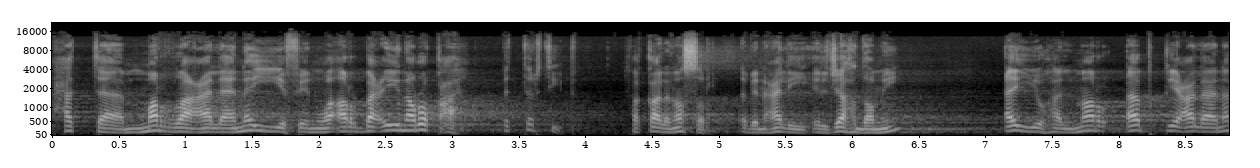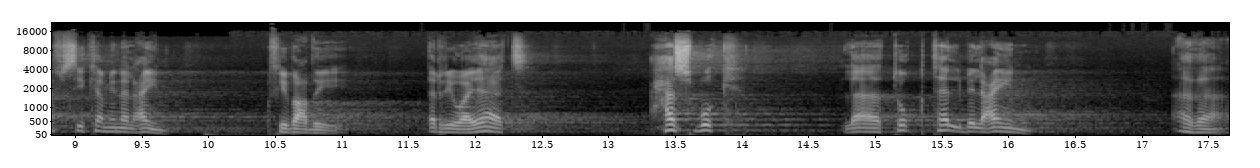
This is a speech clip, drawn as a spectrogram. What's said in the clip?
حتى مر على نيف وأربعين رقعة بالترتيب. فقال نصر بن علي الجهضمي أيها المرء ابق على نفسك من العين. في بعض الروايات حسبك لا تقتل بالعين. هذا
